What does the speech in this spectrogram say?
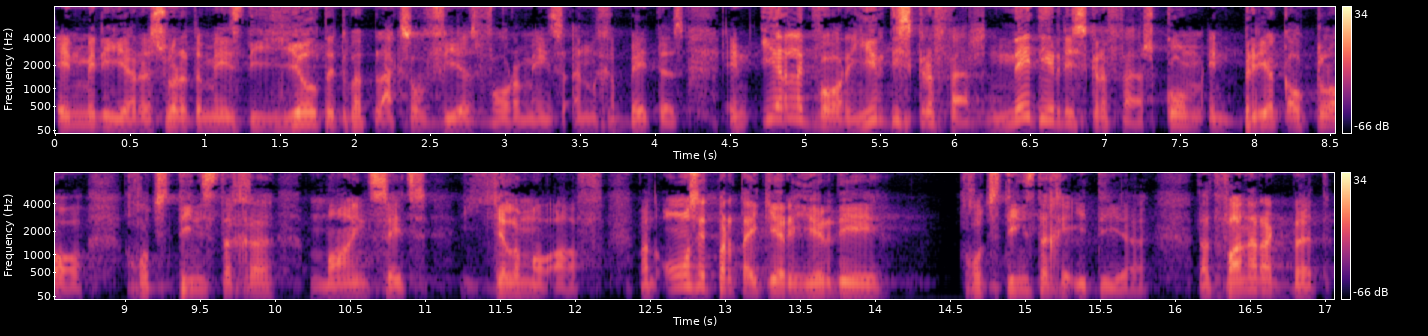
en met die Here sodat 'n mens die heeltyd op 'n plek sal wees waar 'n mens in gebed is. En eerlikwaar, hierdie skrifvers, net hierdie skrifvers kom en breek al klaar godsdienstige mindsets heeltemal af. Want ons het partykeer hierdie godsdienstige idee dat wanneer ek bid,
